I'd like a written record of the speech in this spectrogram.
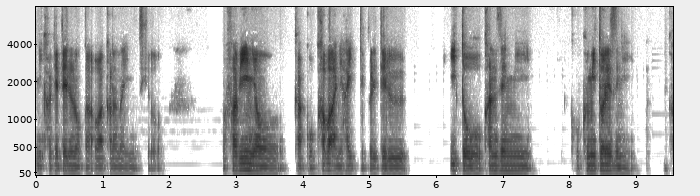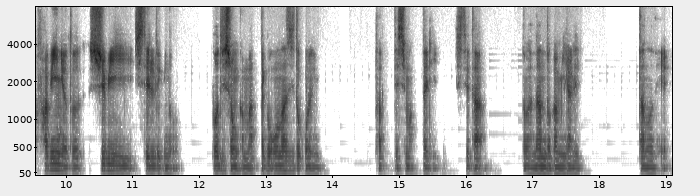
に欠けてるのかわからないんですけど、まファビーニョがこうカバーに入ってくれてる意図を完全にこう汲み取れずに、ファビーニョと守備してる時のポジションが全く同じところに立ってしまったりしてたのが何度か見られたので、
